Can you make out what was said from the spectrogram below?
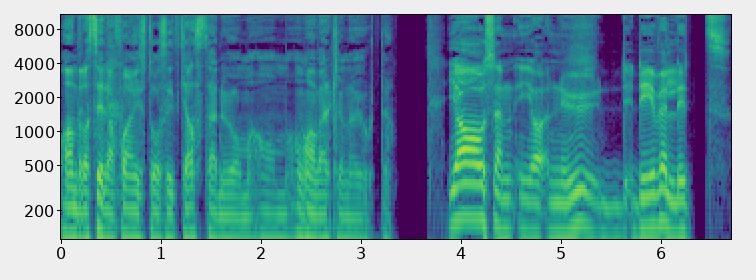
Å andra sidan får han ju stå sitt kast här nu om, om, om han verkligen har gjort det. Ja och sen, ja, nu, det är väldigt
